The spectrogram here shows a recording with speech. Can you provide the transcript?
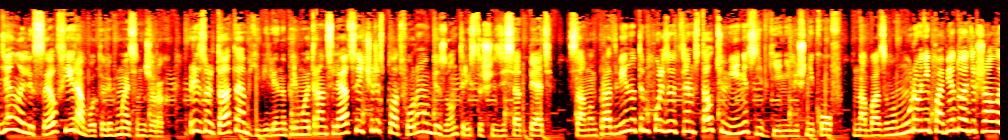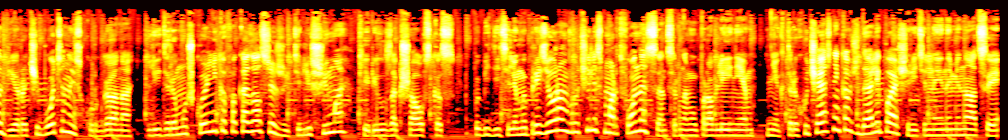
делали селфи и работали в мессенджерах. Результаты объявили на прямой трансляции через платформу Бизон 365. Самым продвинутым пользователем стал тюменец Евгений Вишняков. На базовом уровне победу одержала Вера Чеботина из Кургана. Лидером у школьников оказался житель Лишима Кирилл Закшаускас. Победителям и призерам вручили смартфоны с сенсорным управлением. Некоторых участников ждали поощрительные номинации.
